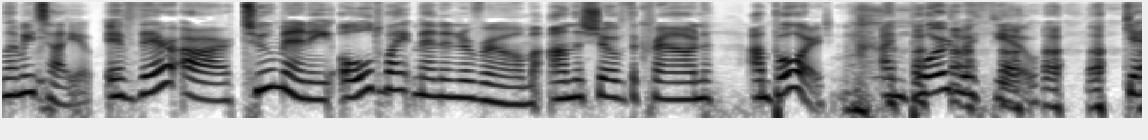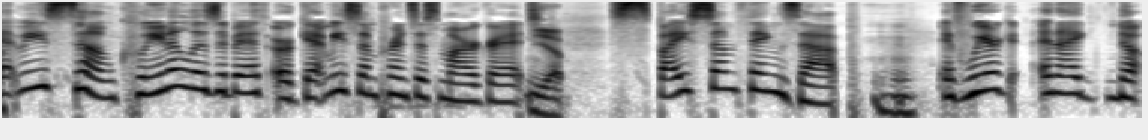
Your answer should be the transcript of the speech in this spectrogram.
Let me tell you, if there are too many old white men in a room on the show of The Crown, I'm bored. I'm bored with you. Get me some Queen Elizabeth or get me some Princess Margaret. Yep. Spice some things up. Mm-hmm. If we're, and I know,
